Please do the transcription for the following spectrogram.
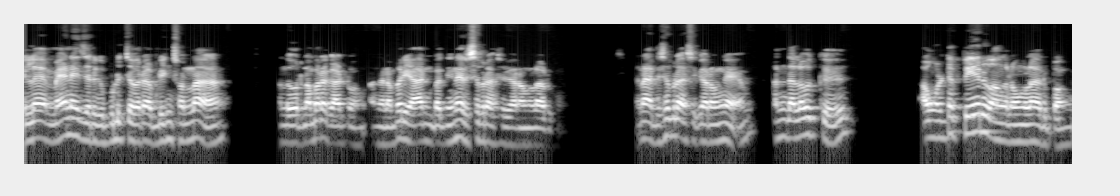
இல்லை மேனேஜருக்கு பிடிச்சவர் அப்படின்னு சொன்னால் அந்த ஒரு நபரை காட்டுவாங்க. அந்த நபர் யாருன்னு பார்த்தீங்கன்னா ரிஷபராசிக்காரவங்களாக இருக்கும். ஏன்னா ரிஷபராசிக்காரவங்க அந்த அளவுக்கு அவங்கள்ட்ட பேர் வாங்குறவங்களா இருப்பாங்க.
